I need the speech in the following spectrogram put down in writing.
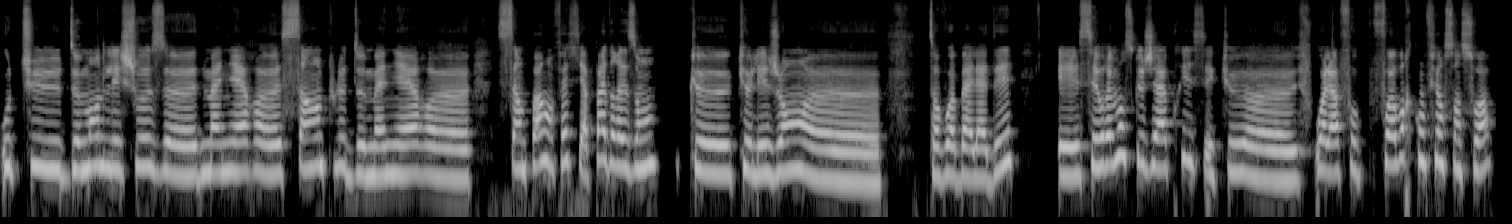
où tu demandes les choses de manière simple, de manière sympa. En fait, il n'y a pas de raison que que les gens t'envoient balader. Et c'est vraiment ce que j'ai appris, c'est que voilà, faut faut avoir confiance en soi.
